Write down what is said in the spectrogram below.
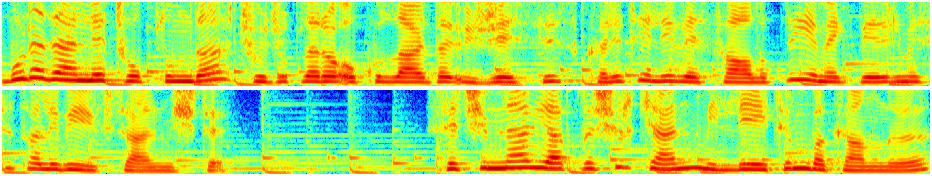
Bu nedenle toplumda çocuklara okullarda ücretsiz, kaliteli ve sağlıklı yemek verilmesi talebi yükselmişti. Seçimler yaklaşırken Milli Eğitim Bakanlığı,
